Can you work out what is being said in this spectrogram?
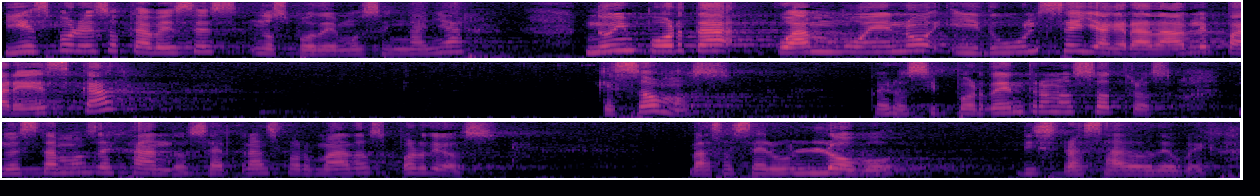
Y es por eso que a veces nos podemos engañar. No importa cuán bueno y dulce y agradable parezca que somos, pero si por dentro nosotros no estamos dejando ser transformados por Dios, vas a ser un lobo disfrazado de oveja.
